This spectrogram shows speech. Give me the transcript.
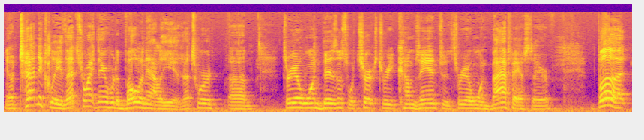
Now, technically, that's right there where the bowling alley is. That's where um, 301 Business, where Church Street comes in to the 301 bypass there. But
